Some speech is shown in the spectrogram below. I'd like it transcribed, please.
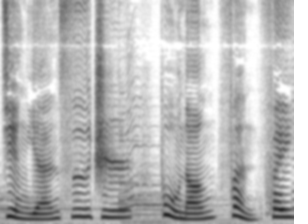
静言思之，不能奋飞。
